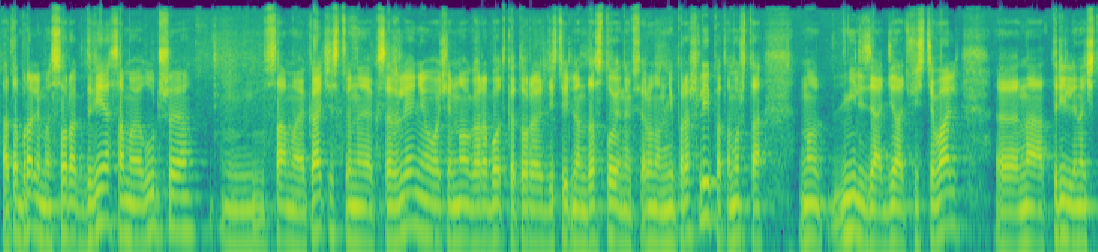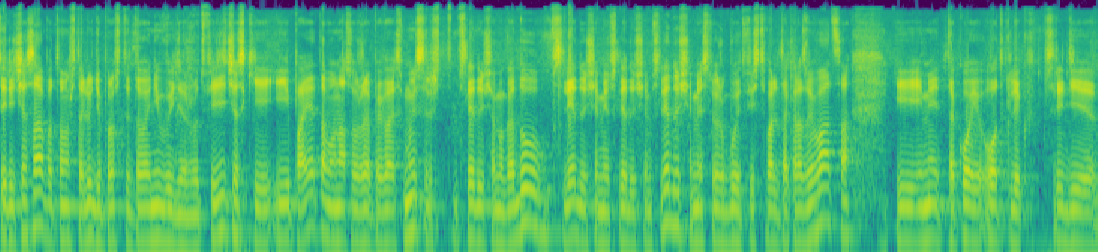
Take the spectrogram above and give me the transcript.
Отобрали мы 42, самые лучшие, м, самые качественные. К сожалению, очень много работ, которые действительно достойны, все равно не прошли, потому что ну, нельзя делать фестиваль э, на 3 или на 4 часа, потому что люди просто этого не выдержат физически. И поэтому у нас уже появилась мысль, что в следующем году, в следующем и в следующем, в следующем, если уже будет фестиваль так развиваться и иметь такой отклик среди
